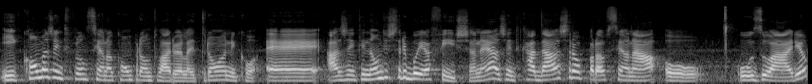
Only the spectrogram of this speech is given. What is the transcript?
E como a gente funciona com o prontuário eletrônico, é, a gente não distribui a ficha, né? A gente cadastra o profissional, o, o usuário,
